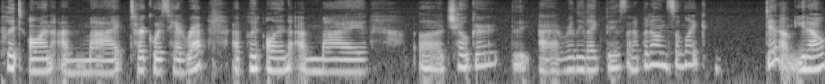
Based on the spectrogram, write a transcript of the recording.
put on uh, my turquoise head wrap. I put on uh, my uh, choker. I really like this. And I put on some like denim, you know,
